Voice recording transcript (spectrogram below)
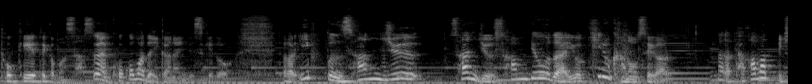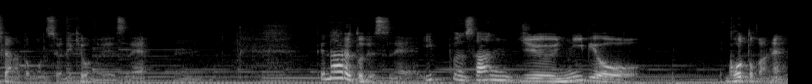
時計というかさすがにここまではいかないんですけどだから1分30 33秒台を切る可能性がなんか高まってきたなと思うんですよね今日のレースね。ってなるとですね1分32秒5とかね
